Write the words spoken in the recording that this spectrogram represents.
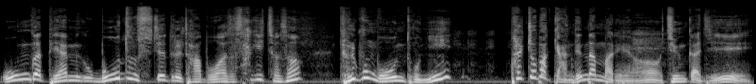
온갖 대한민국 모든 수재들을 다 모아서 사기쳐서 결국 모은 돈이 8조밖에 안 된단 말이에요. 지금까지.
